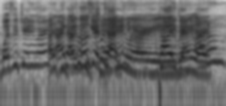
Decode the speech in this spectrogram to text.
was it January? I I'd think have it to was look at January, Probably right, January. Adam?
